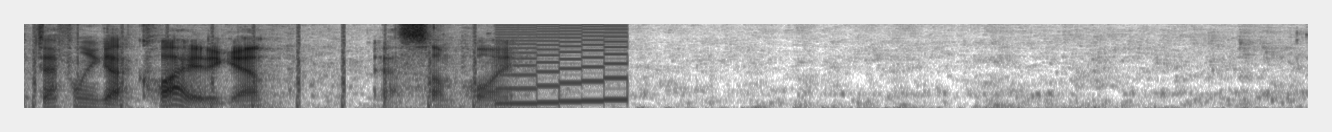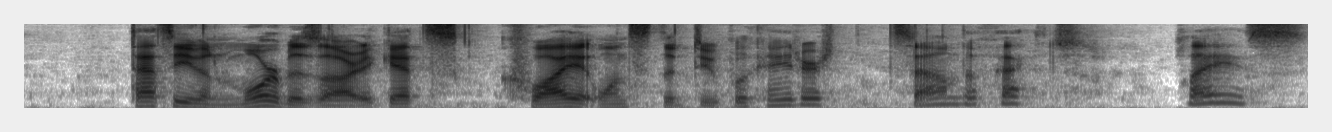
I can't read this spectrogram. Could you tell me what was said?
It definitely got quiet again at some point. That's even more bizarre. It gets quiet once the duplicator sound effect plays.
